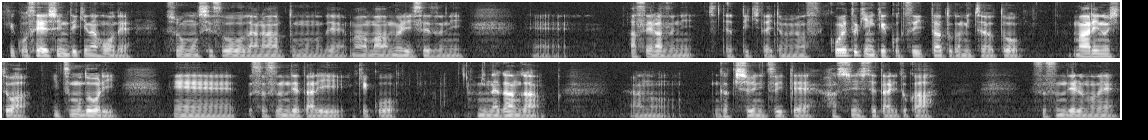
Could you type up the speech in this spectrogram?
結構精神的な方で消耗しそうだなと思うのでまあまあ無理せずに、えー、焦らずにちょっとやっていきたいと思います。こういう時に結構 Twitter とか見ちゃうと周りの人はいつも通り、えー、進んでたり結構みんなガンガンあの学習について発信してたりとか進んでるので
